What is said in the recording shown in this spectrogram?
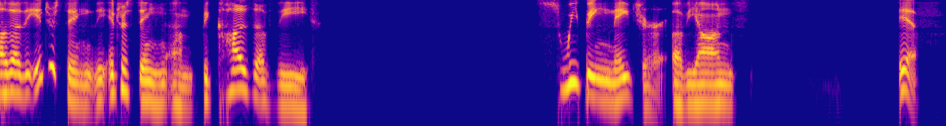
Although the interesting, the interesting, um, because of the sweeping nature of Jan's if,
